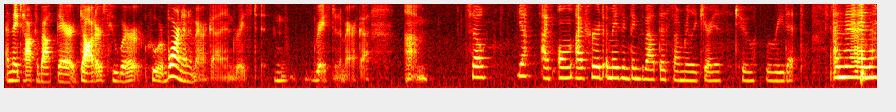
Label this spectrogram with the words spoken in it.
And they talk about their daughters who were who were born in America and raised raised in America. Um, so yeah, I've only, I've heard amazing things about this, so I'm really curious to read it. And then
